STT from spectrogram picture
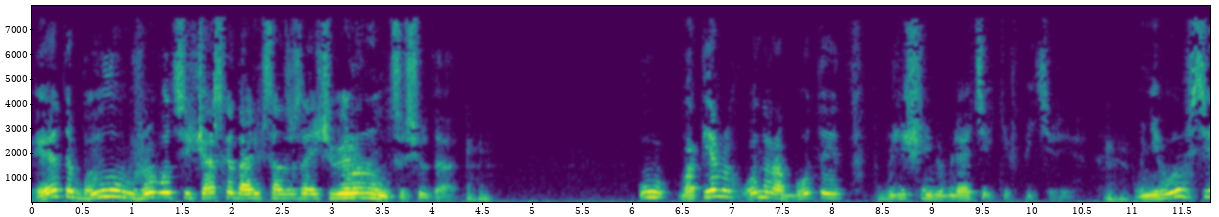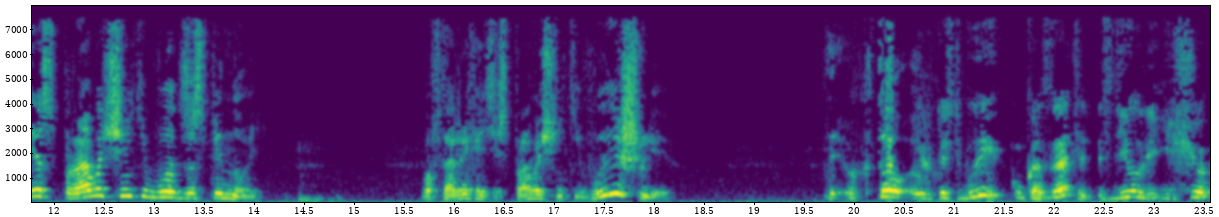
это было уже вот сейчас, когда Александр Зайч вернулся сюда. У, во-первых, он работает в публичной библиотеке в Питере. У него все справочники вот за спиной. Во-вторых, эти справочники вышли кто... То есть вы указатель сделали еще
